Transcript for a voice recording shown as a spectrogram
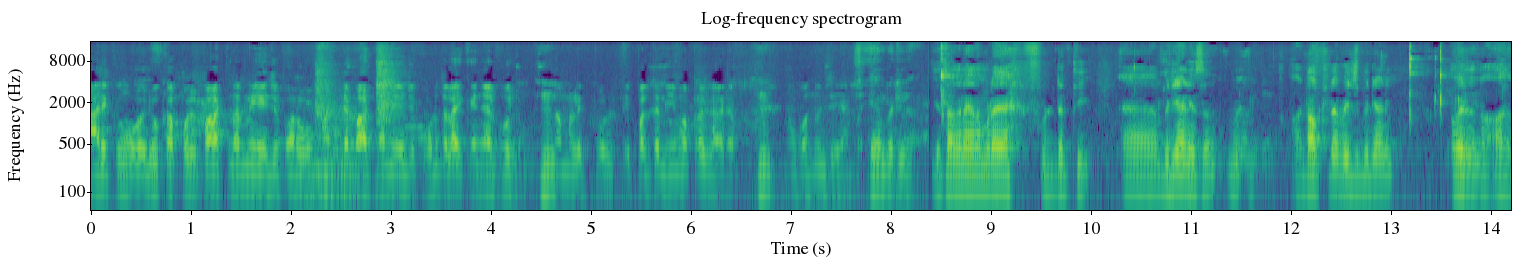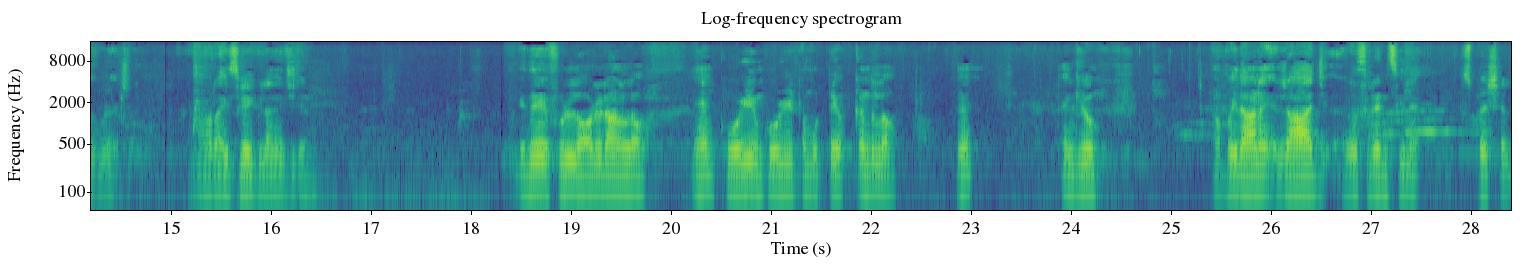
ആർക്കും ഒരു കപ്പിൾ പാർട്ട്ണറിന് ഏജ് കുറവും മറ്റേ പാർട്ട്ണറിന് ഏജ് കൂടുതലായി കഴിഞ്ഞാൽ പോലും നമ്മൾ ഇപ്പോൾ ഇപ്പോഴത്തെ നിയമപ്രകാരം നമുക്കൊന്നും ചെയ്യാൻ പറ്റില്ല. ചെയ്യാൻ പറ്റില്ല. ഇത് അങ്ങനെ നമ്മുടെ ഫുഡ് എത്തി ബിരിയാണീസ് ഡോക്ടറുടെ വെജ് ബിരിയാണി വരുന്നുണ്ടോ? അത് വെച്ചു. റൈസ് കഴിക്കില്ല എന്ന് വെച്ചിട്ടാണ്. ഇത് ഫുൾ ലോഡഡ് ആണല്ലോ. ഏഹ് കോഴിയും കോഴിയിട്ട മുട്ടയും ഒക്കെ ഉണ്ടല്ലോ. ഏഹ് താങ്ക് യു അപ്പോൾ ഇതാണ് രാജ് റെസിഡൻസിയിലെ സ്പെഷ്യൽ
